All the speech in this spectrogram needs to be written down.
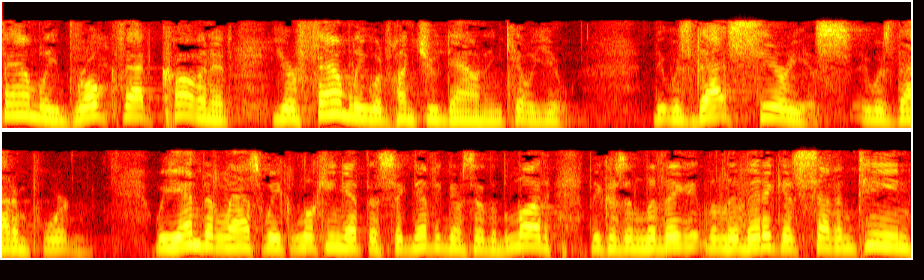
family broke that covenant, your family would hunt you down and kill you. It was that serious. It was that important. We ended last week looking at the significance of the blood because in Leviticus 17,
